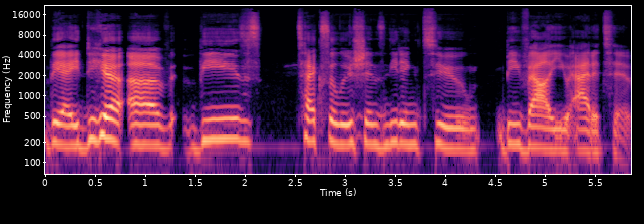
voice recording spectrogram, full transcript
the idea of these tech solutions needing to be value additive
